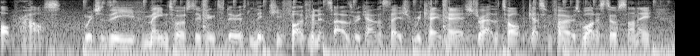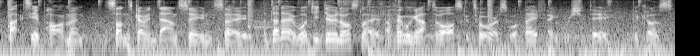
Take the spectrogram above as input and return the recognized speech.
Opera House, which is the main touristy thing to do. It's literally five minutes out as we came out the station. We came here, straight at the top, get some photos while it's still sunny, back to the apartment. Sun's going down soon, so I don't know. What do you do in Oslo? I think we're gonna have to ask a tourist what they think we should do because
